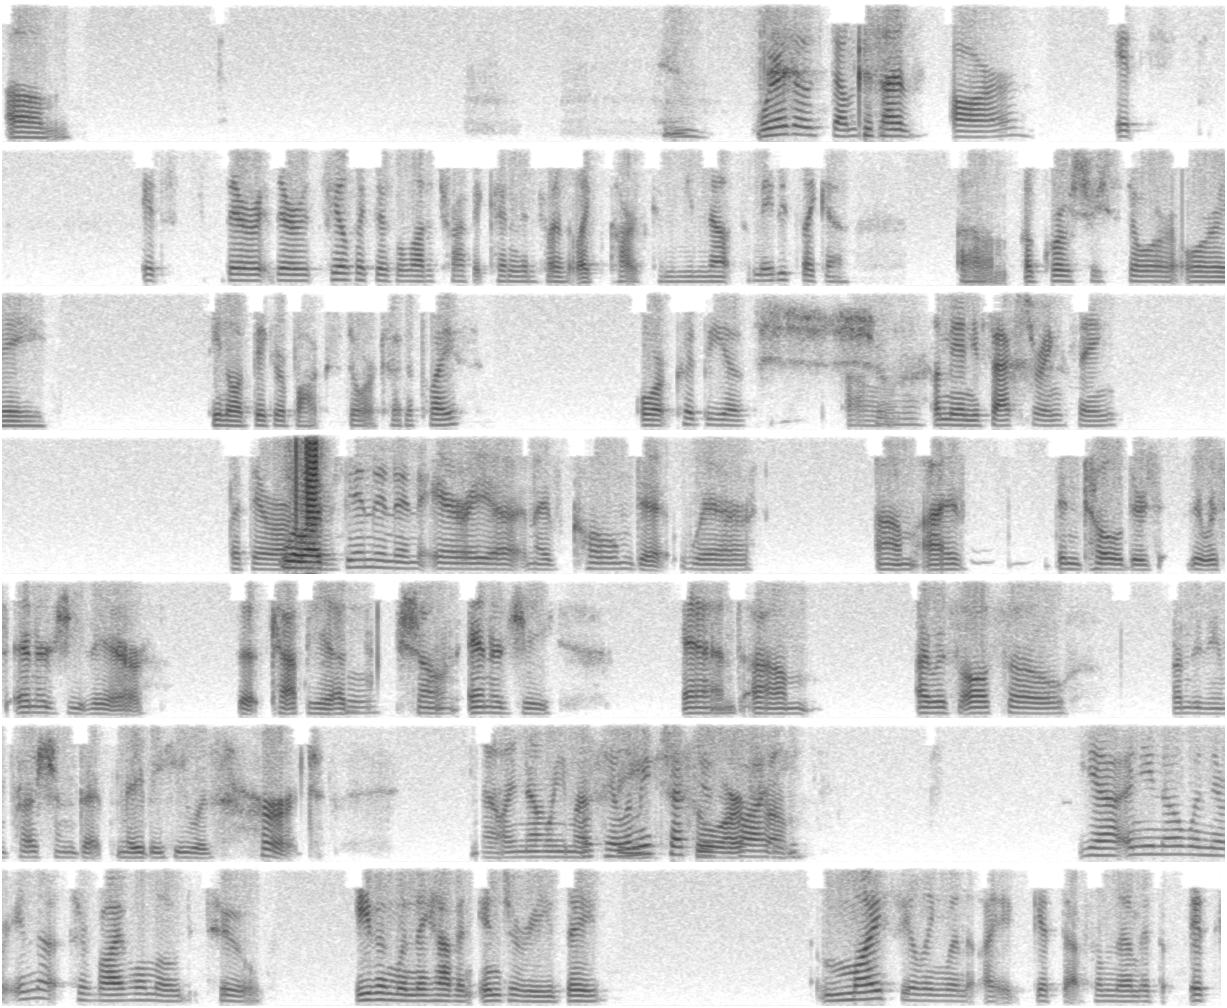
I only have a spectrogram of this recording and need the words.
Um where those I've, are it's it's there there it feels like there's a lot of traffic kind of in front of it like cars coming in and out. So maybe it's like a um a grocery store or a you know a bigger box store kind of place or it could be a um, sure. a manufacturing thing but there are well others. i've been in an area and i've combed it where um i've been told there's there was energy there that Cappy had mm-hmm. shown energy and um I was also under the impression that maybe he was hurt Now I know he must okay, be let me check sore his body. from. Yeah, and you know when they're in that survival mode too, even when they have an injury, they my feeling when I get that from them, it's it's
